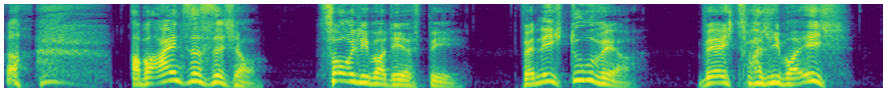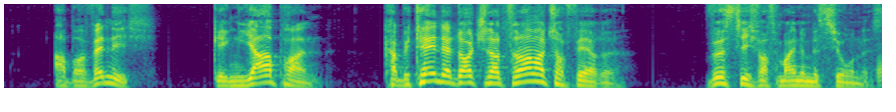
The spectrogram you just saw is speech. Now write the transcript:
Aber eins ist sicher. Sorry, lieber DFB. Wenn ich du wär, wär ich zwar lieber ich. Aber wenn ich gegen Japan Kapitän der deutschen Nationalmannschaft wäre, wüsste ich, was meine Mission ist.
